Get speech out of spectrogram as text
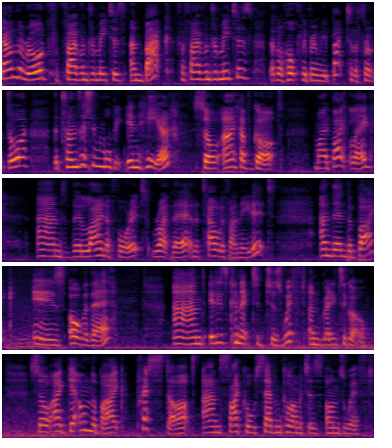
down the road for 500 meters and back for 500 meters. That'll hopefully bring me back to the front door. The transition will be in here. So I have got my bike leg and the liner for it right there and a towel if I need it. And then the bike is over there and it is connected to Zwift and ready to go. So I get on the bike, press start and cycle seven kilometers on Zwift.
